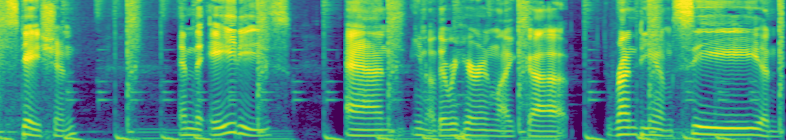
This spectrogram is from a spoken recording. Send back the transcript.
station in the 80s and you know they were hearing like uh, Run DMC and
